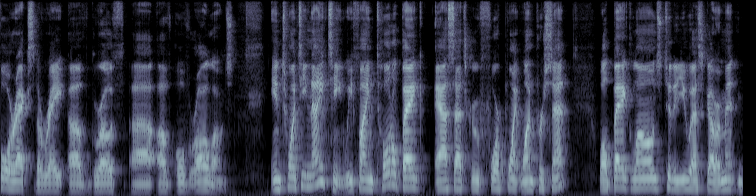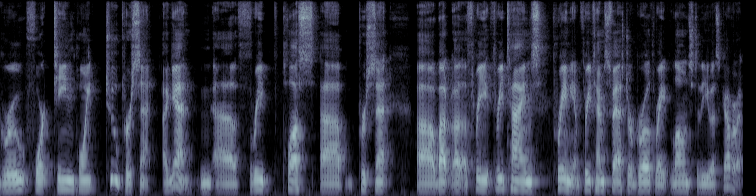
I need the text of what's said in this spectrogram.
4x the rate of growth uh, of overall loans. In 2019, we find total bank assets grew 4.1%, while bank loans to the U.S. government grew 14.2%. Again, uh, three plus uh, percent, uh, about a three three times premium, three times faster growth rate loans to the U.S. government.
